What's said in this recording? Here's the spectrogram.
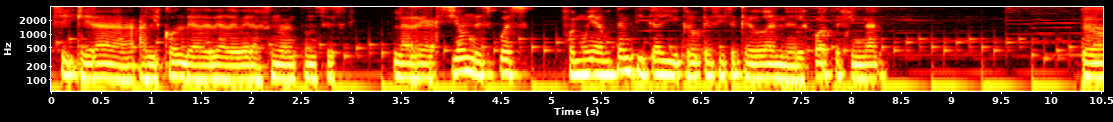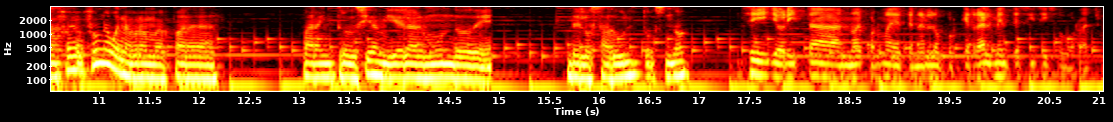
sí que era alcohol de, de, de veras no entonces la reacción después fue muy auténtica y creo que sí se quedó en el corte final. Pero fue, fue una buena broma para para introducir a Miguel al mundo de, de los adultos no Sí, y ahorita no hay forma de detenerlo porque realmente sí se hizo borracho.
